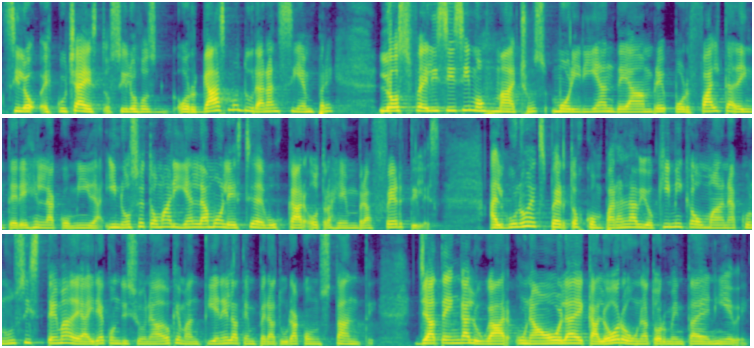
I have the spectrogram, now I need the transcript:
si lo, escucha esto, si los orgasmos duraran siempre, los felicísimos machos morirían de hambre por falta de interés en la comida y no se tomarían la molestia de buscar otras hembras fértiles. Algunos expertos comparan la bioquímica humana con un sistema de aire acondicionado que mantiene la temperatura constante, ya tenga lugar una ola de calor o una tormenta de nieve.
